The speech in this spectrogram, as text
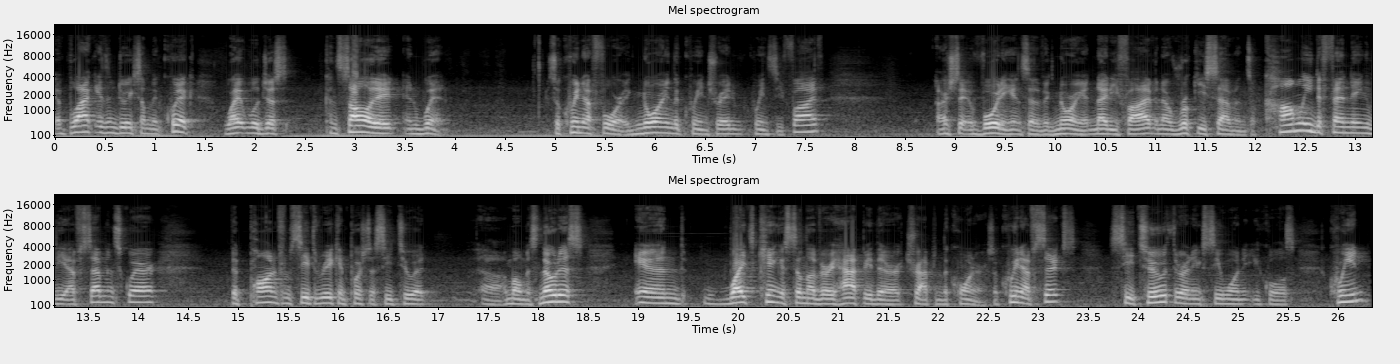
if black isn't doing something quick, white will just consolidate and win. So queen f4, ignoring the queen trade, queen c5. I should say avoiding it instead of ignoring it, knight e5, and now rook e7. So calmly defending the f7 square. The pawn from c3 can push to c2 at uh, a moment's notice and white's king is still not very happy there, trapped in the corner. So queen f6, c2, threatening c1 equals queen,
